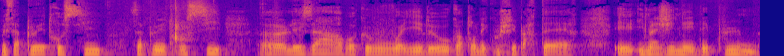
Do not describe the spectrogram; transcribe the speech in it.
mais ça peut être aussi, ça peut être aussi euh, les arbres que vous voyez de haut quand on est couché par terre. Et imaginez des plumes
